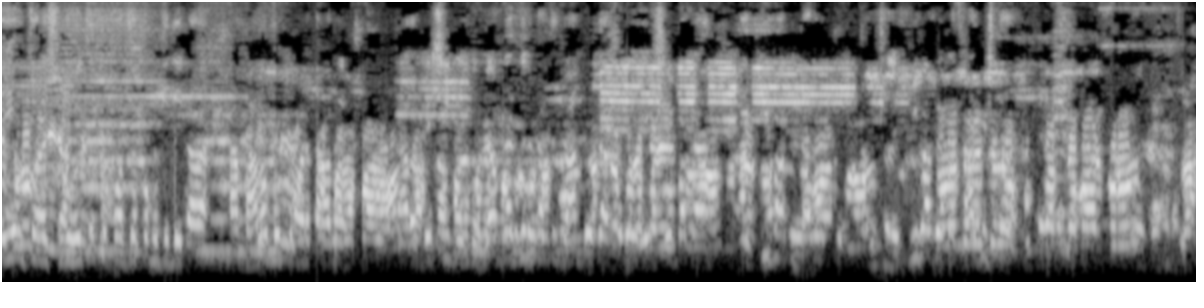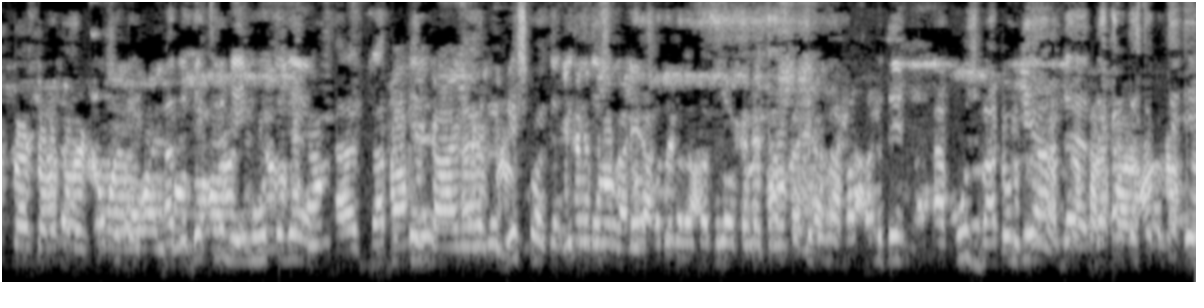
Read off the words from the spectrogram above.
এই অঞ্চলে শুরু হয়েছে তো পর্যায়ক্রমে যদি এটা ভালো করতে পারে তাহলে আরও বেশি করবে আমরা একজনের কাছে জানব যে আসলে এই সেবাটা কীভাবে ব্যবহার করুন রাস্তায় চলাচলের সময় মোবাইল আর দেখছিলেন এই মুহূর্তে যে ট্রাফিকের বেশ কয়েকজন এখানে কোনো গাড়ি না। আমার সামনে পুশ বাটন দিয়ে দেখার চেষ্টা করছে এই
